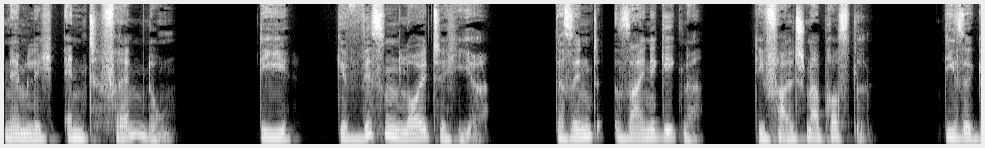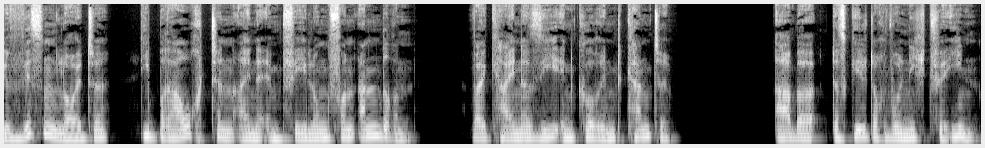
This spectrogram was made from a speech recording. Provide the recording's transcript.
nämlich Entfremdung. Die gewissen Leute hier, das sind seine Gegner, die falschen Apostel. Diese gewissen Leute, die brauchten eine Empfehlung von anderen, weil keiner sie in Korinth kannte. Aber das gilt doch wohl nicht für ihn.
